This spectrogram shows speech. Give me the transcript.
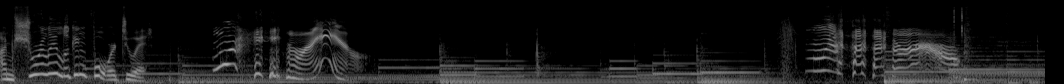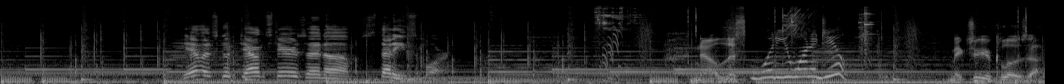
I'm surely looking forward to it. let's go downstairs and um study some more. Now listen. What do you want to do? Make sure you close up.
